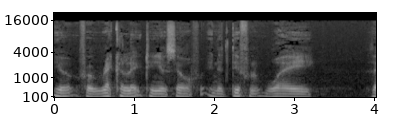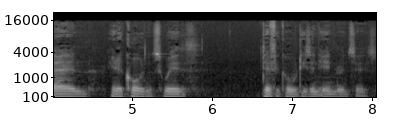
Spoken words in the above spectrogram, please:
you know, for recollecting yourself in a different way than in accordance with difficulties and hindrances.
